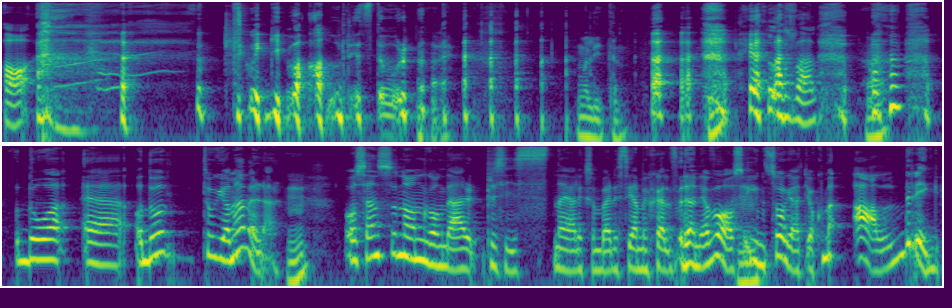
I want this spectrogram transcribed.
Ja. Twiggy var aldrig stor. Hon var liten. I alla fall. Och, då, eh, och då tog jag med mig det där. Mm. Och sen så någon gång där, precis när jag liksom började se mig själv för den jag var, så Mm. insåg jag att jag kommer aldrig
